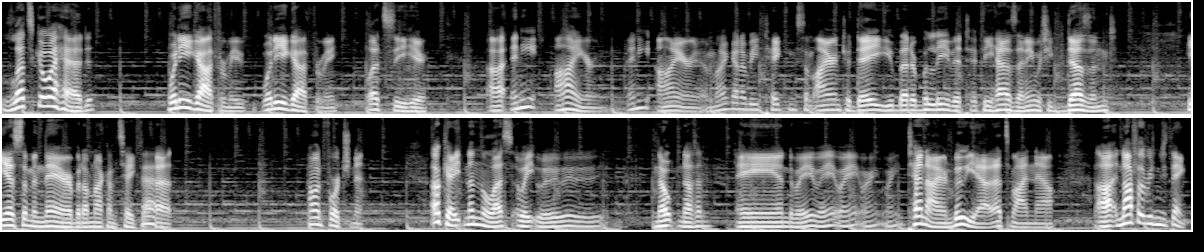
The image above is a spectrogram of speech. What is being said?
Let's go ahead. What do you got for me? What do you got for me? Let's see here. Uh, any iron? Any iron? Am I to be taking some iron today? You better believe it if he has any, which he doesn't. He has some in there, but I'm not going to take that. How unfortunate. Okay, nonetheless. Oh, wait, wait, wait, wait. Nope, nothing. And wait, wait, wait, wait, wait. 10 iron. Booyah, that's mine now. Uh, not for the reason you think.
